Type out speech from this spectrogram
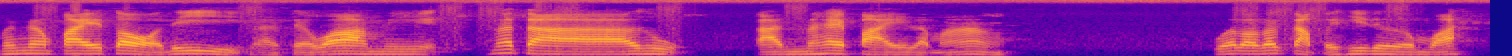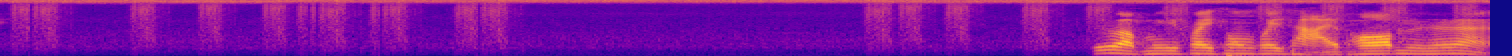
มันยังไปต่อได้อีกอะแต่ว่ามีน่าจะถูกกันไม่ให้ไปละมั้งว่าเราต้องกลับไปที่เดิมวะ คือแบบมีไฟชงไฟฉายพร้อมเลยนั่นแหละ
